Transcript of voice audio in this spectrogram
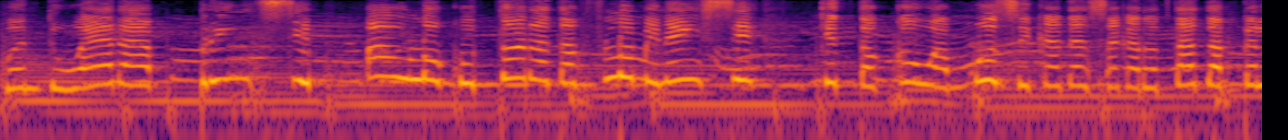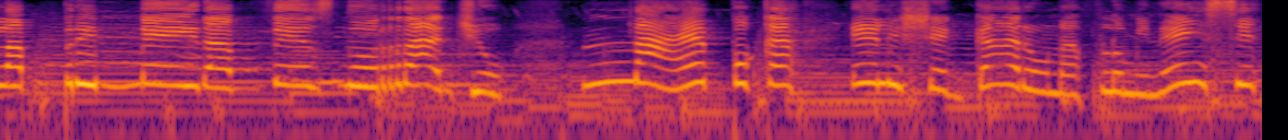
quando era a principal locutora da Fluminense, que tocou a música dessa garotada pela primeira vez no rádio. Na época, eles chegaram na Fluminense,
